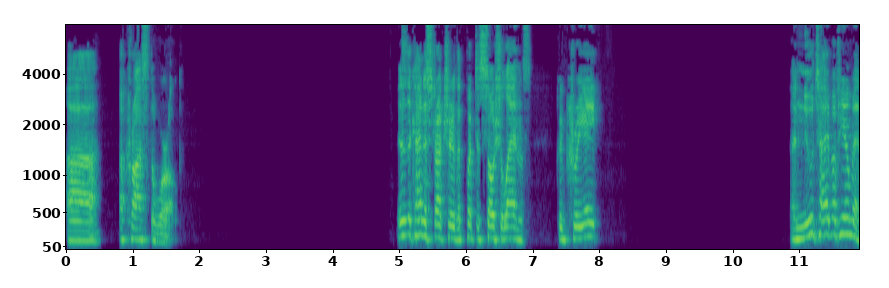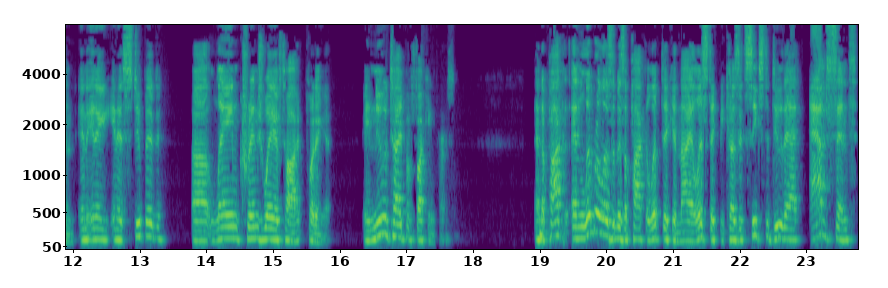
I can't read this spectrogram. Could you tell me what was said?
uh, across the world. This is the kind of structure that, put to social ends, could create a new type of human in, in, a, in a stupid, uh, lame, cringe way of putting it. A new type of fucking person. And, apoc- and liberalism is apocalyptic and nihilistic because it seeks to do that absent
